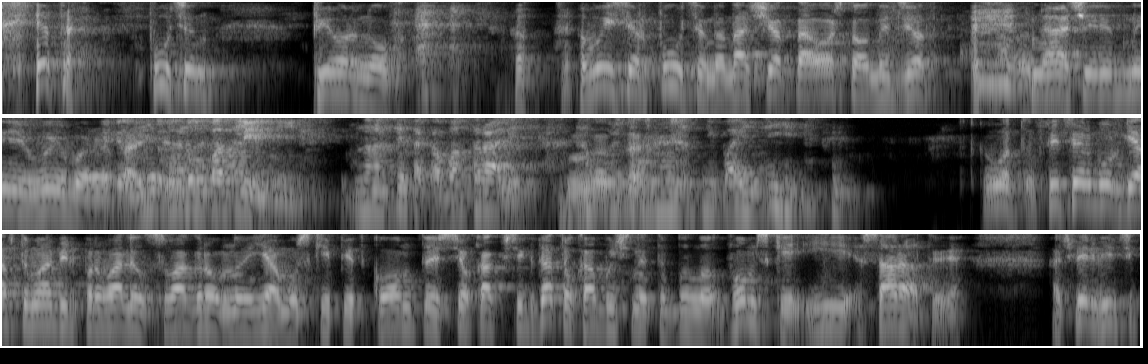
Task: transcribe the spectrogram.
Это Путин пернул, высер Путина насчет того, что он идет на очередные выборы. Хотелось бы, чтобы он был последний. Наверное, все так обосрались, Ну потому что он может не пойти. Вот в Петербурге автомобиль провалился в огромную яму с кипятком. То есть все как всегда, только обычно это было в Омске и Саратове. А теперь, видите,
